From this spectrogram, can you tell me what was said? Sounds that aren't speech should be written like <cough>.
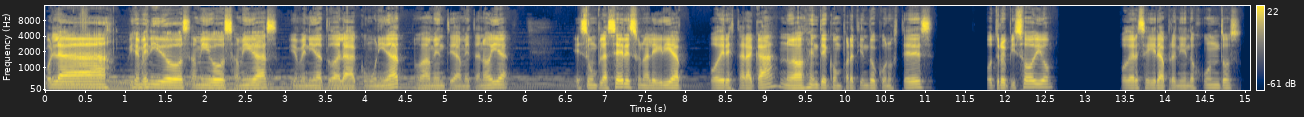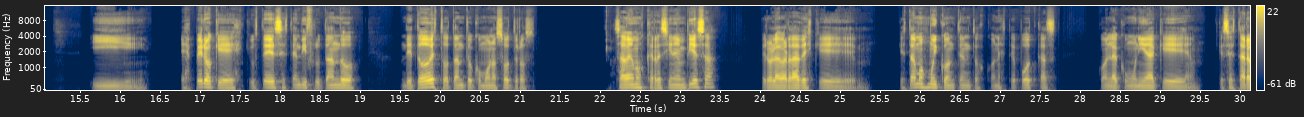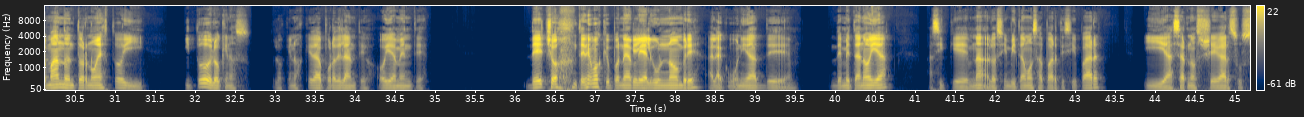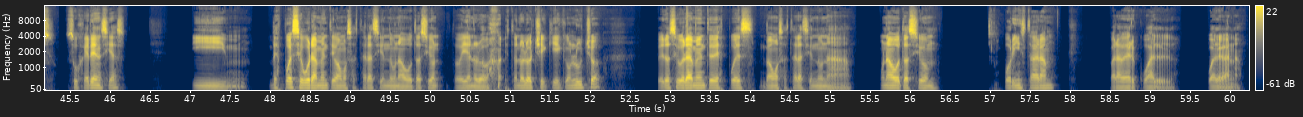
Hola, bienvenidos amigos, amigas, bienvenida a toda la comunidad nuevamente a Metanoia. Es un placer, es una alegría poder estar acá nuevamente compartiendo con ustedes otro episodio, poder seguir aprendiendo juntos y espero que, ustedes estén disfrutando de todo esto tanto como nosotros. Sabemos que recién empieza, pero la verdad es que estamos muy contentos con este podcast, con la comunidad que, que se está armando en torno a esto y, todo lo que, nos, lo que nos queda por delante, obviamente. De hecho, <laughs> tenemos que ponerle algún nombre a la comunidad de, de Metanoia, así que nada, los invitamos a participar y a hacernos llegar sus sugerencias. Y después seguramente vamos a estar haciendo una votación, todavía no lo, <laughs> esto no lo chequeé con Lucho, pero seguramente después vamos a estar haciendo una, una votación por Instagram para ver cuál, cuál gana.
